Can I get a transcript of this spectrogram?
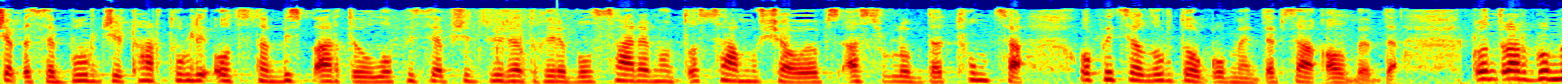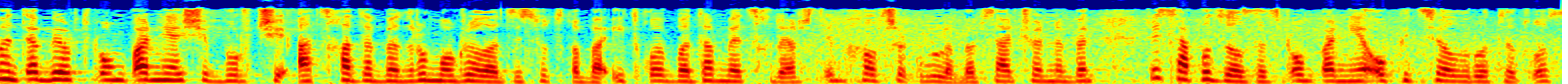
შეპეცე ბურჯი ქართული ოცნების პარტიულ ოფისებში ძვირადღირებულ სარემონტო სამუშაოებს ასრულებდა, თუმცა ოფიციალურ დოკუმენტებს აყალბებდა. კონტრარგუმენტები ერთ კომპანიაში ბურჯი აცხადებენ, რომ მოგველაძის უწყება იტყვება და მეცხრე არ სტიმ ხელშეკრულებებს აჩვენებენ, რის საფუძველზეც კომპანია ოფიციალურად ეთყოს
